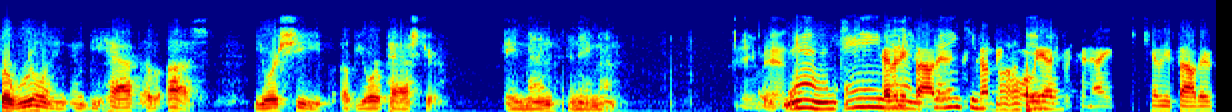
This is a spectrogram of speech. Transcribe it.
for ruling in behalf of us, your sheep of your pasture. Amen and amen. Amen. Amen. Amen. Heavenly Father, Thank you. come before we ask for tonight. Heavenly Father,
